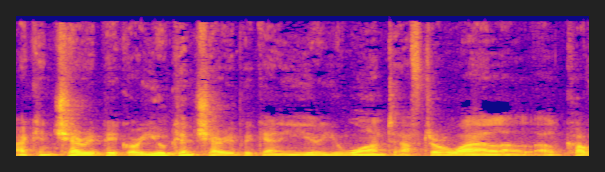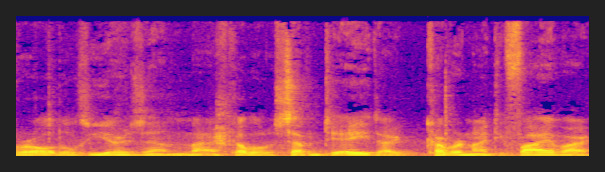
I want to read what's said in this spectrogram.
I can cherry pick, or you can cherry pick any year you want. After a while, I'll, I'll cover all those years, and I cover 78, I cover 95, I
